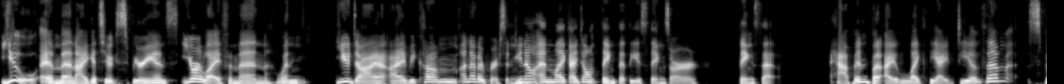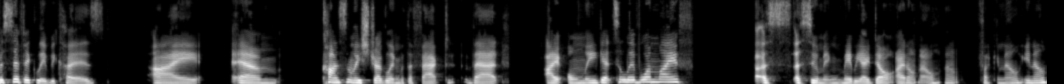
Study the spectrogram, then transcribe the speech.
you and then i get to experience your life and then when you die i become another person you know? And like i don't think that these things are things that happen but i like the idea of them specifically because i am constantly struggling with the fact that i only get to live one life ass- assuming maybe i don't i don't know i don't fucking know, you know?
